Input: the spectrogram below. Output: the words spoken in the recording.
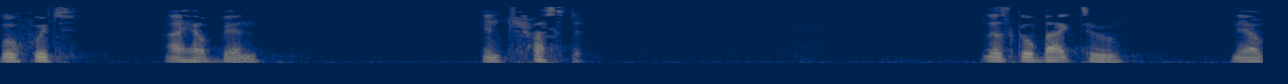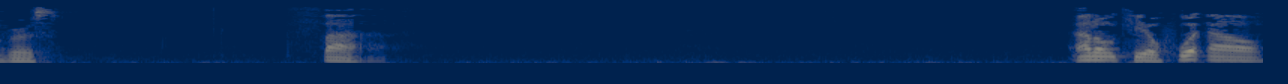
with which I have been entrusted. Let's go back to now verse 5. I don't care what our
